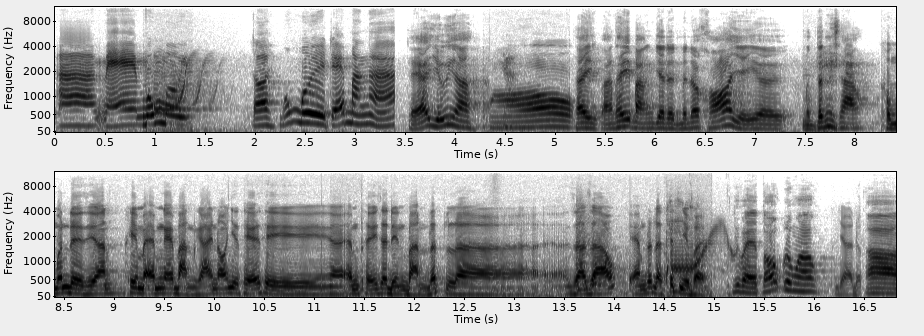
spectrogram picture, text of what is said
À, mẹ em 40 rồi 40 trẻ măng hả? Trẻ dữ nha. Ồ. Thầy bạn thấy bạn gia đình bên đó khó vậy ờ, mình tính sao Không vấn đề gì anh. Khi mà em nghe bạn gái nói như thế thì à, em thấy gia đình bạn rất là gia giáo. Em rất là thích như vậy. như vậy là tốt đúng không Dạ đúng. à,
